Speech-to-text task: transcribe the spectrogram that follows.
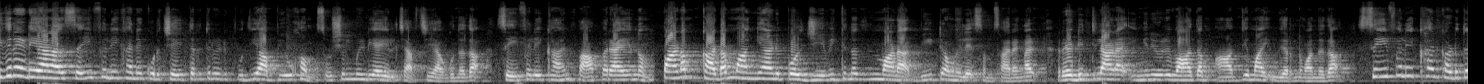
ഇതിനിടെയാണ് സെയ്ഫ് അലിഖാനെ കുറിച്ച് ഇത്തരത്തിലൊരു പുതിയ അഭ്യൂഹം സോഷ്യൽ മീഡിയയിൽ ചർച്ചയാകുന്നത്. സെയ്ഫ് അലിഖാൻ പാപ്പരായെന്നും പണം കടം വാങ്ങിയാണിപ്പോൾ ജീവിക്കുന്നതെന്നുമാണ് ബി ടൗണിലെ സംസാരങ്ങൾ. റെഡിറ്റിലാണ് ഇങ്ങനെയൊരു വാദം ആദ്യമായി ഉയർന്നു വന്നത്. സെയ്ഫ് അലി ഖാൻ കടുത്ത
